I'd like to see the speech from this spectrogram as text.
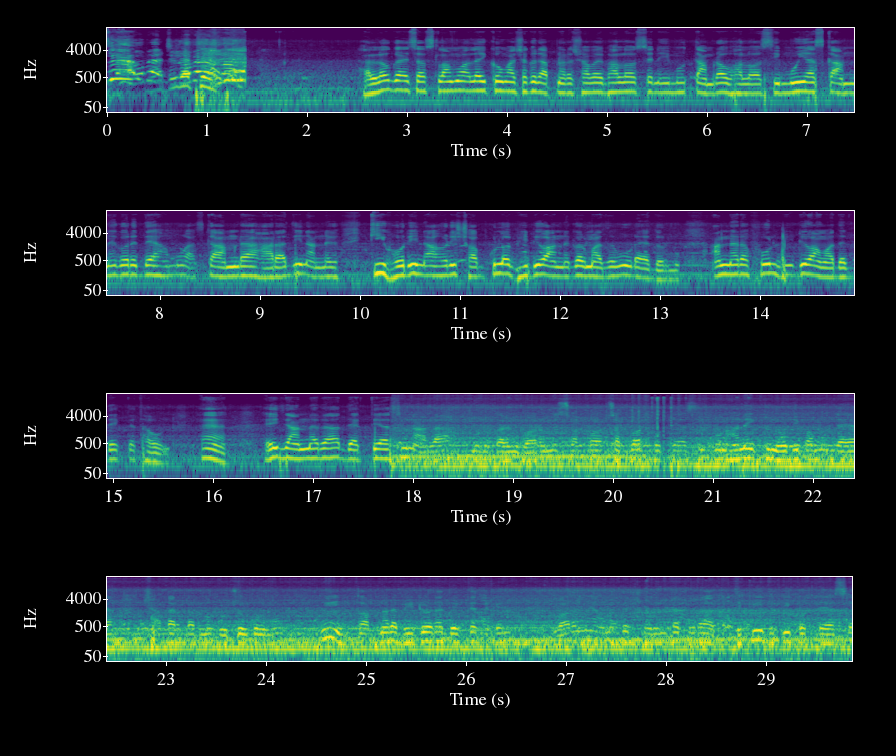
চিল ঠিক হ্যালো গাইস আসসালামু আলাইকুম। আশা করি আপনারা সবাই ভালো আছেন। এই মুহূর্তে আমরাও ভালো আছি। মুই আজকে আমনে করে দেখামু আজকে আমরা হারা দিন আন্নে কি হরি না হরি সবগুলো ভিডিও আন্নাগর মাঝে উড়াই ধরমু। আন্নারা ফুল ভিডিও আমাদের দেখতে থাকুন। হ্যাঁ এই যে আন্নারা দেখতে আসুন, আলা মনে করেন গরমে সপট সপট করতে আসি কোনখানে একটু নদী পামু যায় সাঁতার কাটবো, গোসল করব। হুম, তো আপনারা ভিডিওটা দেখতে থাকেন। গরমে আমাদের শরীরটা পুরো ধিপি ধিপি করতে আছে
